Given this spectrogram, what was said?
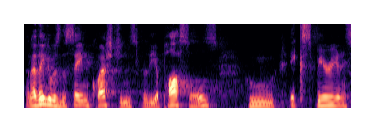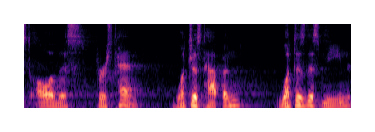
And I think it was the same questions for the apostles who experienced all of this firsthand. What just happened? What does this mean?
